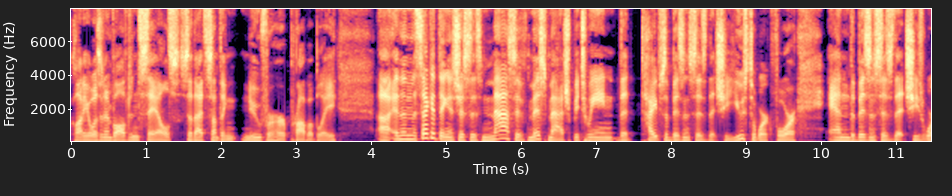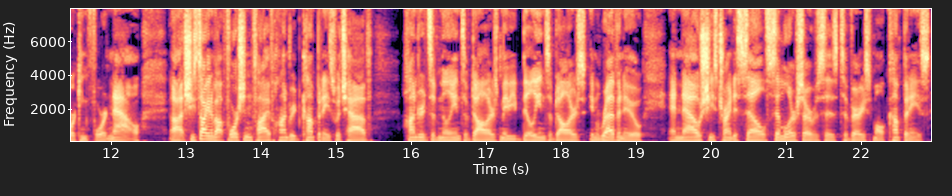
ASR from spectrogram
Claudia wasn't involved in sales, so that's something new for her probably. Uh, and then the second thing is just this massive mismatch between the types of businesses that she used to work for and the businesses that she's working for now. Uh, she's talking about Fortune 500 companies, which have hundreds of millions of dollars, maybe billions of dollars in revenue. And now she's trying to sell similar services to very small companies.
